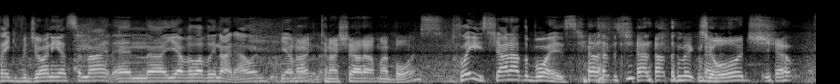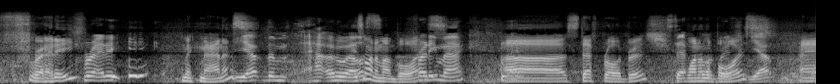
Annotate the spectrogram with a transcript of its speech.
thank you for joining us tonight, and uh, you have a lovely night, Alan. You Can I, lovely can. I shout out my boys? Please shout out the boys. Shout out the shout out the McManus. George. Yep. Freddie Freddie. McManus. yep. The who else? He's one of my boys. Freddie Mac. Uh, Steph Broadbridge. Steph one of the boys. Yep. And,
